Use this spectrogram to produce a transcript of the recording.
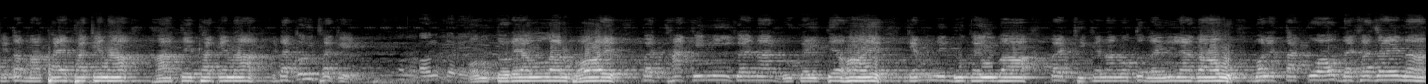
এটা মাথায় থাকে না, হাতে থাকে না, এটা কই থাকে? অন্তরে। আল্লাহর ভয় থাকেনি, কয় না ঢুকাইতে হয়। কেমনে ঢুকাইবা? কয় ঠিকানা মতো লাইন লাগাও। বলে, তাকুয়াও দেখা যায় না।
